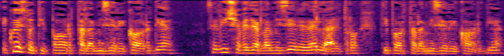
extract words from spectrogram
e questo ti porta alla misericordia. Se riesci a vedere la miseria dell'altro, ti porta alla misericordia.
